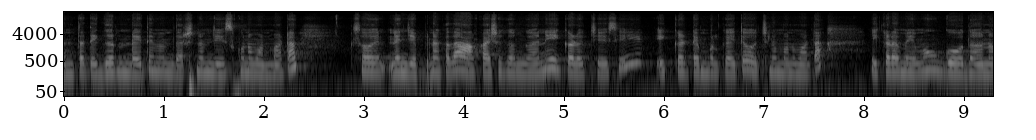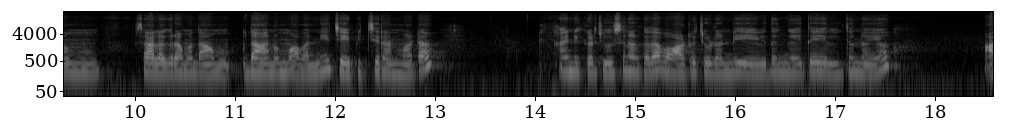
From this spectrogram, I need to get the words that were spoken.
అంత దగ్గర నుండి అయితే మేము దర్శనం చేసుకున్నాం అనమాట సో నేను చెప్పిన కదా ఆకాశగంగాని ఇక్కడ వచ్చేసి ఇక్కడ టెంపుల్కి అయితే వచ్చినాం అనమాట ఇక్కడ మేము గోదానం సాలగ్రామ దాము దానం అవన్నీ చేపించారనమాట అండ్ ఇక్కడ చూస్తున్నారు కదా వాటర్ చూడండి ఏ విధంగా అయితే వెళ్తున్నాయో. ఆ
